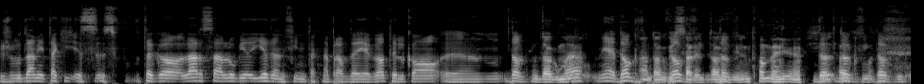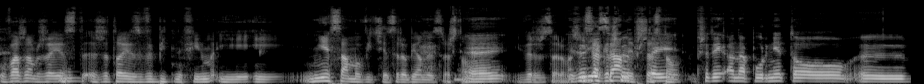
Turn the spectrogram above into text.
już był dla mnie taki, z, z tego Larsa lubię jeden film tak naprawdę jego, tylko ym, Dogville. Dogmę? Nie, Dogville. A, Dogville, sorry, Dogville, pomyliłem się. Do, Dogville. Dogville, Dogville. Uważam, że, jest, że to jest wybitny film i, i niesamowicie zrobiony zresztą E, i wyreżyserowany. I zagrany przez przy tą... tej, przy tej Anapurnie, to y,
